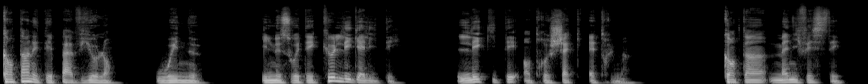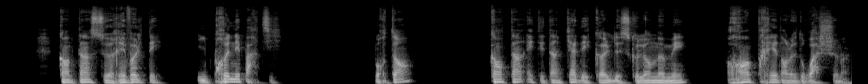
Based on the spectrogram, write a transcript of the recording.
Quentin n'était pas violent ou haineux. Il ne souhaitait que l'égalité, l'équité entre chaque être humain. Quentin manifestait. Quentin se révoltait. Il prenait parti. Pourtant, Quentin était un cas d'école de ce que l'on nommait rentrer dans le droit chemin.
